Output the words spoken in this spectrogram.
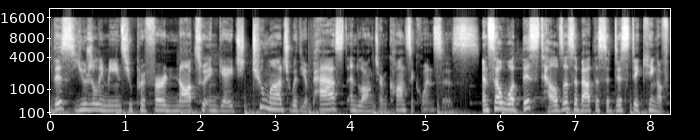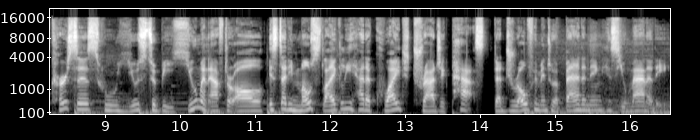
this usually means you prefer not to engage too much with your past and long-term consequences. And so what this tells us about the sadistic king of curses, who used to be human after all, is that he most likely had a quite tragic past that drove him into abandoning his humanity.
